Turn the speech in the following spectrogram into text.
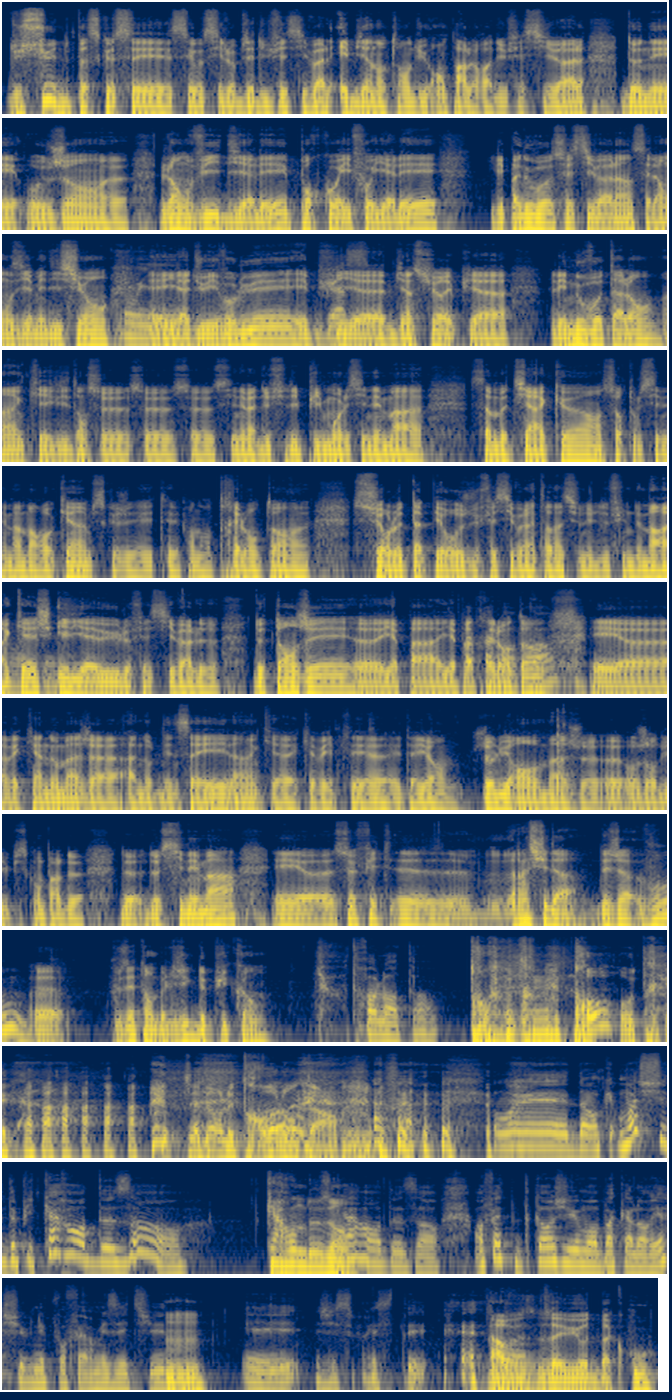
du Sud, parce que c'est aussi l'objet du festival. Et bien entendu, on parlera du festival, donner aux gens euh, l'envie d'y aller, pourquoi il faut y aller? Il est pas nouveau ce festival, hein, c'est la 11e édition. Oui. Et il a dû évoluer et Bien puis sûr. euh, bien sûr et puis euh, les nouveaux talents hein, qui existent dans ce, ce, ce cinéma du Sud. Et puis moi le cinéma ça me tient à cœur surtout le cinéma marocain puisque j'ai été pendant très longtemps euh, sur le tapis rouge du Festival international de films de Marrakech. Il y a eu le festival de, de Tanger euh, il y a pas il y a pas très longtemps. et euh, avec un hommage à, à Nordin Saïl hein, qui, a- qui avait été euh, d'ailleurs je lui rends hommage euh, aujourd'hui puisqu'on parle de, de, de cinéma. Et euh, ce fait euh, Rachida déjà vous euh, vous êtes en Belgique depuis quand? Trop longtemps. Trop, trop, trop très J'adore le trop longtemps. Oui, donc moi je suis depuis 42 ans. 42 ans. 42 ans. En fait, quand j'ai eu mon baccalauréat, je suis venue pour faire mes études Mhm. et j'y suis restée. Alors, Donc, vous, avez eu votre bac où?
